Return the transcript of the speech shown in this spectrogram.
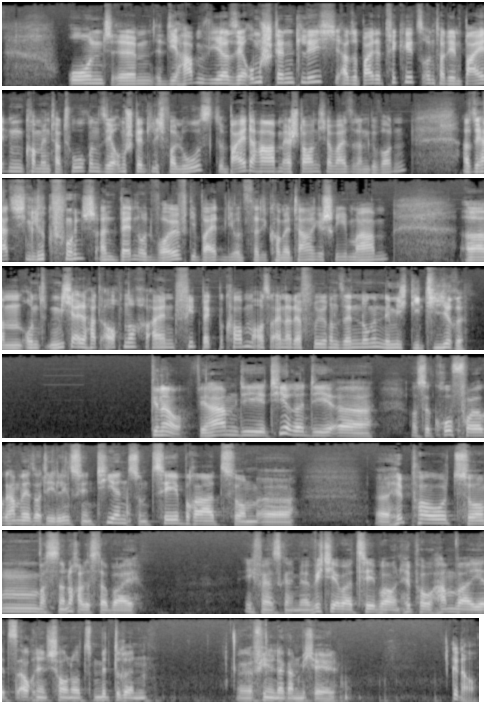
und ähm, die haben wir sehr umständlich, also beide Tickets unter den beiden Kommentatoren sehr umständlich verlost. Beide haben erstaunlicherweise dann gewonnen. Also herzlichen Glückwunsch an Ben und Wolf, die beiden, die uns da die Kommentare geschrieben haben. Ähm, und Michael hat auch noch ein Feedback bekommen aus einer der früheren Sendungen, nämlich die Tiere. Genau, wir haben die Tiere, die äh, aus der Crow-Folge haben wir jetzt auch die Links zu den Tieren, zum Zebra, zum äh, äh, Hippo, zum, was ist da noch alles dabei? Ich weiß es gar nicht mehr. Wichtig aber Zebra und Hippo haben wir jetzt auch in den Shownotes mit drin. Äh, vielen Dank an Michael. Genau.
